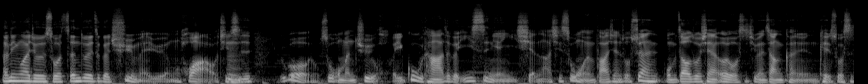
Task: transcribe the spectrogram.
那另外就是说，针对这个去美元化，其实如果说我们去回顾它这个一四年以前啦，其实我们发现说，虽然我们知道说现在俄罗斯基本上可能可以说是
